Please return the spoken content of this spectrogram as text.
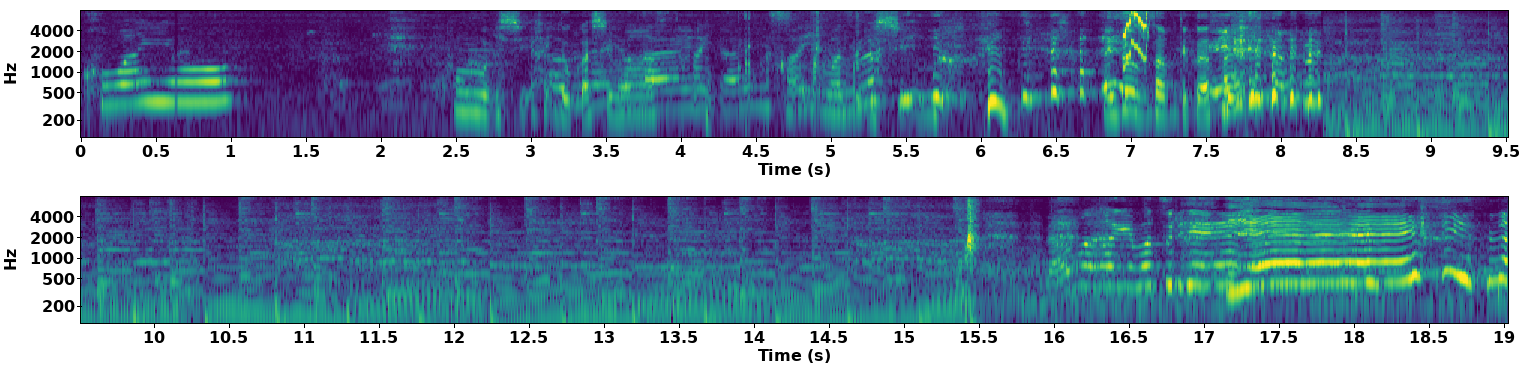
怖いよ。この石はいどかします。はい。はい。まず石。はいどうぞ食べてください。生ハゲ祭りです。イエーイ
